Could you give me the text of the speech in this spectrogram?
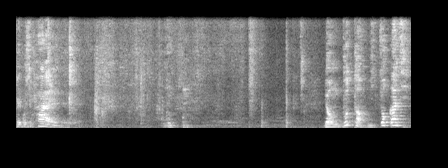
198 0부터 이쪽까지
